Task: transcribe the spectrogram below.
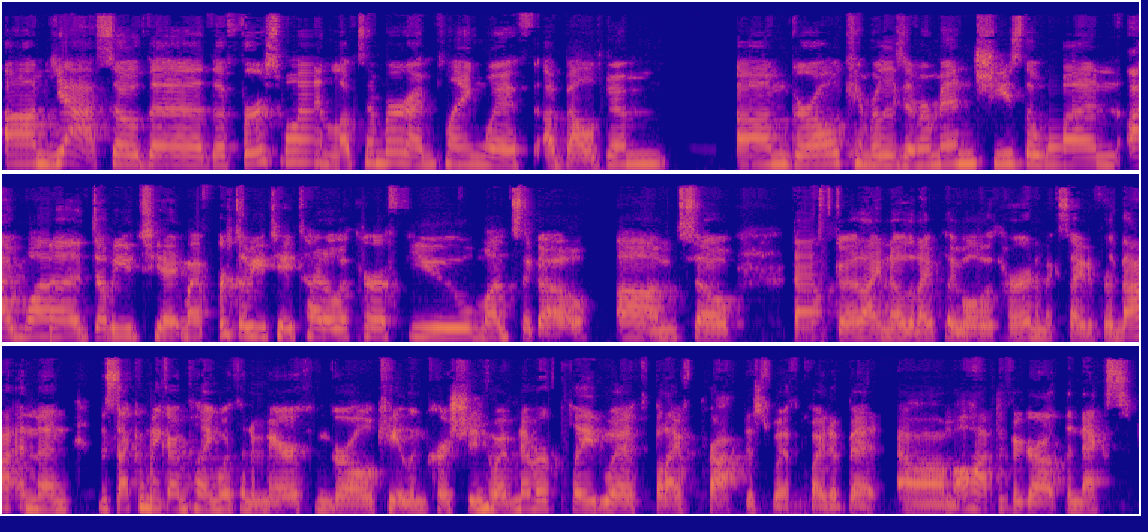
Um, yeah, so the the first one in Luxembourg, I'm playing with a Belgium um, girl, Kimberley Zimmermann. She's the one I won a WTA, my first WTA title with her a few months ago. Um, so that's good. I know that I play well with her, and I'm excited for that. And then the second week, I'm playing with an American girl, Caitlin Christian, who I've never played with, but I've practiced with quite a bit. Um, I'll have to figure out the next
